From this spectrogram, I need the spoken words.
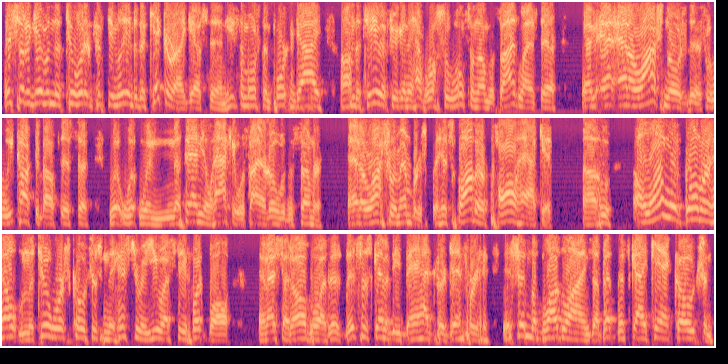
They should have given the two hundred fifty million to the kicker, I guess. Then he's the most important guy on the team. If you're going to have Russell Wilson on the sidelines there. And, and, Arash knows this. We talked about this uh, when Nathaniel Hackett was hired over the summer. And Arash remembers his father, Paul Hackett, uh, who, along with Gomer Helton, the two worst coaches in the history of USC football. And I said, oh, boy, this, this is going to be bad for Denver. It's in the bloodlines. I bet this guy can't coach. And,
